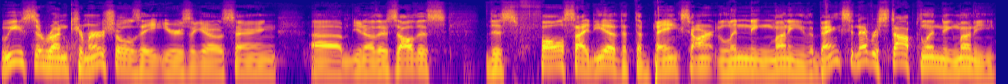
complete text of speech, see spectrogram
we used to run commercials eight years ago saying, um, you know, there's all this this false idea that the banks aren't lending money. The banks have never stopped lending money.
